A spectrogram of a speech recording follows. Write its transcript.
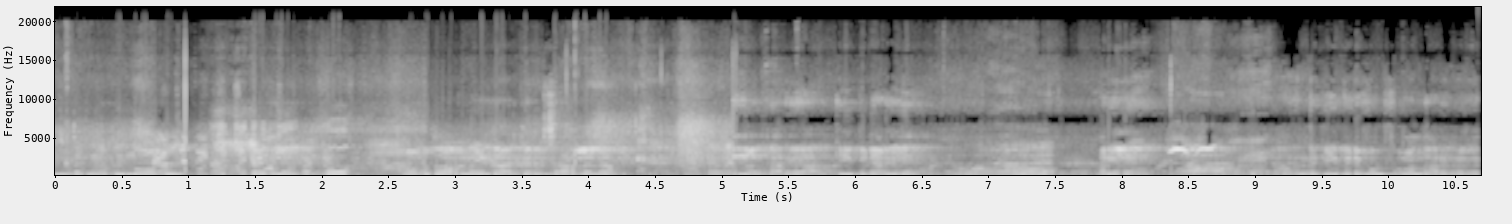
എന്താ നിങ്ങൾക്ക് നോമ്പ് കഴിച്ചില്ലേ നോമ്പ് തുറന്നുണ്ട് ആർക്കൊരു സാറില്ലല്ലോ നിങ്ങൾക്ക് അറിയാം. കീപ്പിനെ അറിയില്ലേ? അറിയില്ലേ? എന്താ കേപ്പിന്റെ ഫുൾ ഫോം എന്താ? അറിയുന്നത്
